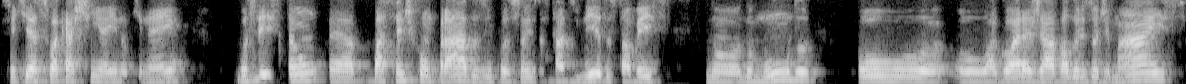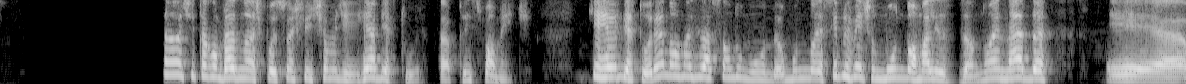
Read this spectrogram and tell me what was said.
sei que é a sua caixinha aí no Quineia, vocês estão é, bastante comprados em posições dos Estados Unidos, talvez no, no mundo ou, ou agora já valorizou demais? Não, a gente está comprado nas posições que a gente chama de reabertura, tá? principalmente. Que reabertura é a normalização do mundo, é, o mundo, é simplesmente o mundo normalizando, não é nada, é,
